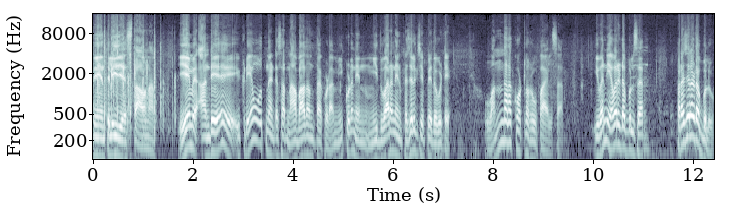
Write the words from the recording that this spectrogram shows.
నేను తెలియజేస్తా ఉన్నాను. ఏమి అంటే ఇక్కడ ఏమవుతుందంటే సార్ నా బాధ అంతా కూడా మీకు కూడా నేను మీ ద్వారా నేను ప్రజలకు చెప్పేది ఒకటే. వందల కోట్ల రూపాయలు సార్. ఇవన్నీ ఎవరి డబ్బులు సార్? ప్రజల డబ్బులు.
